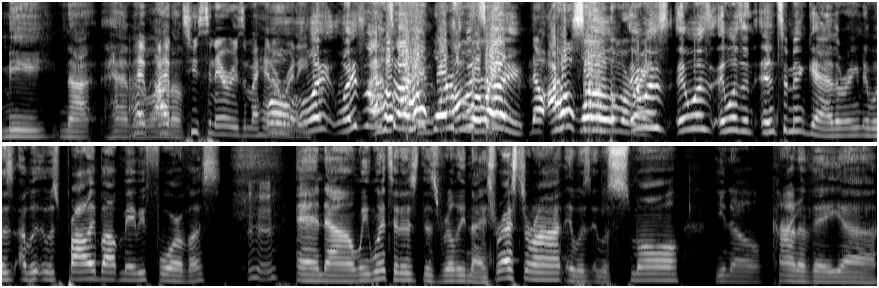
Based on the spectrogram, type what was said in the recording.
Me not having I have, a I lot have of. two scenarios in my head Well, already. wait, wait, so I hope, I hope one of them are right. you. No, I hope so one of them it right. was it was it was an intimate gathering. It was it was, probably about maybe four of us, hmm and uh, we went to this this really nice restaurant. It was it was small, you know, kind of a uh,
